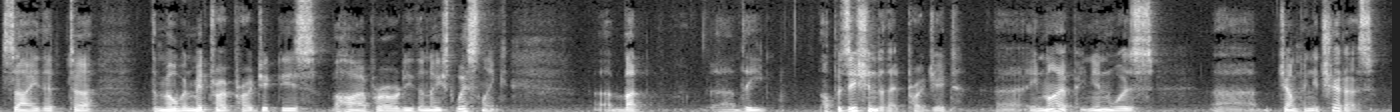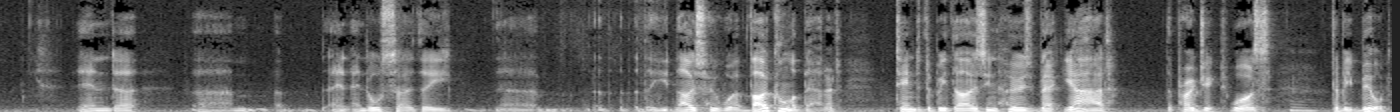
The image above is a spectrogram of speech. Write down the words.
say that uh, the Melbourne Metro project is a higher priority than East West Link. Uh, but uh, the opposition to that project, uh, in my opinion, was uh, jumping at shadows. And, uh, um, and, and, also the, the, those who were vocal about it tended to be those in whose backyard the project was mm. to be built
